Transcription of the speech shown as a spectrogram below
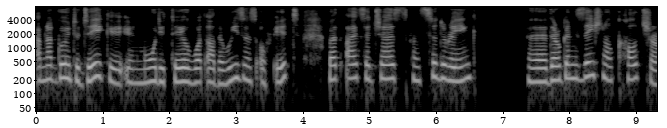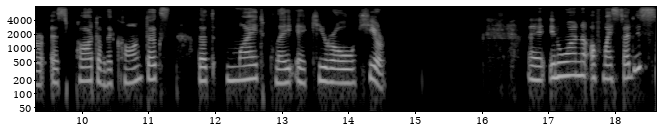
I'm not going to dig in more detail what are the reasons of it, but I suggest considering uh, the organizational culture as part of the context that might play a key role here. Uh, in one of my studies,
